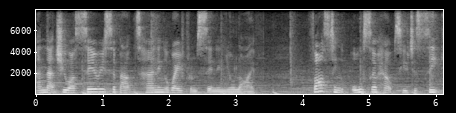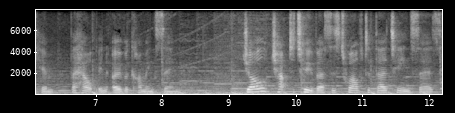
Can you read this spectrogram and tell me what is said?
and that you are serious about turning away from sin in your life. Fasting also helps you to seek Him for help in overcoming sin. Joel chapter 2, verses 12 to 13 says,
